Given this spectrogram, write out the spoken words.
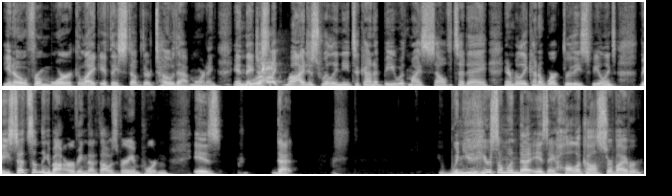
you know, from work, like if they stub their toe that morning and they right. just like, well, I just really need to kind of be with myself today and really kind of work through these feelings. But you said something about Irving that I thought was very important is that when you hear someone that is a Holocaust survivor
